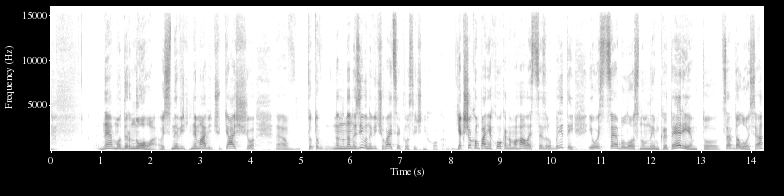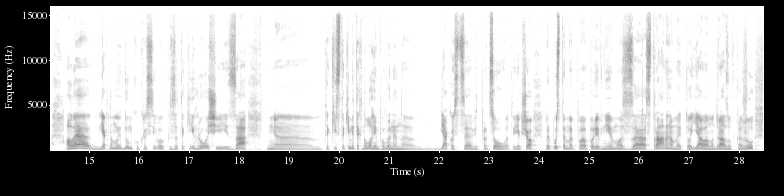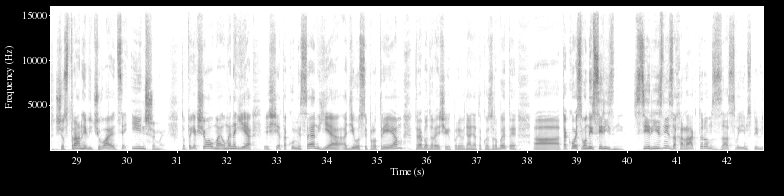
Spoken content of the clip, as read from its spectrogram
не модернова. Ось не від, нема відчуття, що. Е, тобто на, на нозі вони відчуваються як класичні хока. Якщо компанія Хока намагалась це зробити, і ось це було основним критерієм, то це вдалося. Але, як на мою думку, кросівок за такі гроші і за е, такі, з такими технологіями повинен е, якось це відпрацьовувати. Якщо, припустимо, ми по- порівнюємо з странгами, то я вам одразу вкажу, що странги відчуваються іншими. Тобто, якщо у ме- у мене є ще таку місен, є Adios і Pro 3M, треба, до речі, порівняння також зробити. А, так ось вони всі різні. Всі різні за характером, за своїм спів...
